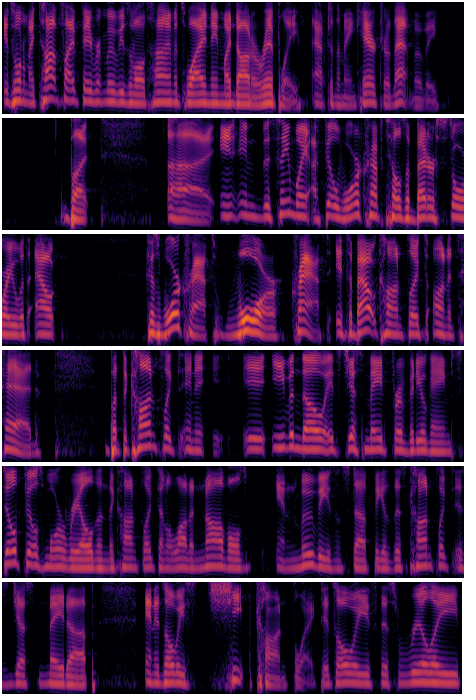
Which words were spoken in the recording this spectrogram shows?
It's one of my top five favorite movies of all time. It's why i named my daughter ripley after the main character of that movie. But uh, in, in the same way, I feel Warcraft tells a better story without because Warcraft, Warcraft, it's about conflict on its head, but the conflict in it, it, even though it's just made for a video game, still feels more real than the conflict in a lot of novels and movies and stuff because this conflict is just made up, and it's always cheap conflict. It's always this really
